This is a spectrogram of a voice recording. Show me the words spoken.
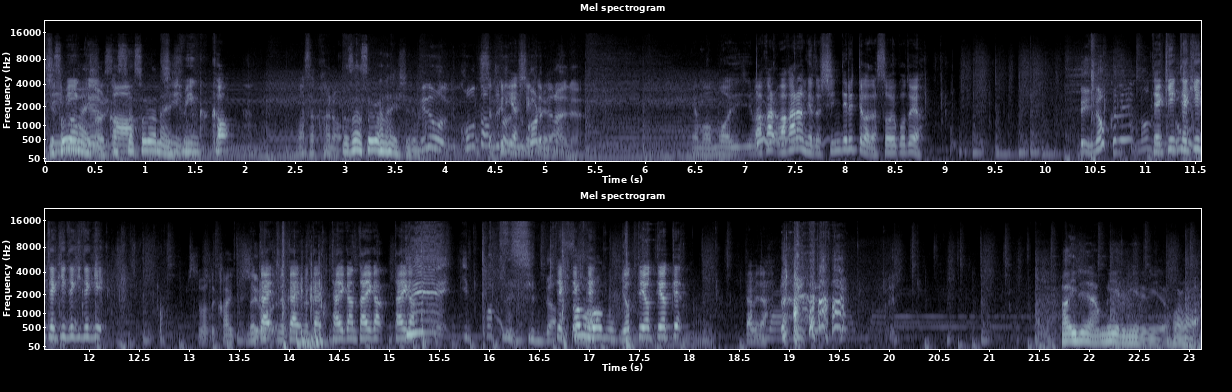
チーそれはないミングか？それはないでしょ。チーミングか？まさかの。いさそれはないでしょでも。えでもこの短時間で抜かれてないねやもうもうわからわからんけど死んでるってことはそういうことよ。えいなくね？敵敵敵敵敵。ちょっと待って回復して向るかい向かい向かい。対岸対岸対岸えー、一発で死んだ。来て来て来て。寄って寄って寄って。ダメだ。あいるじゃん見える見える見える。ほらほら。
